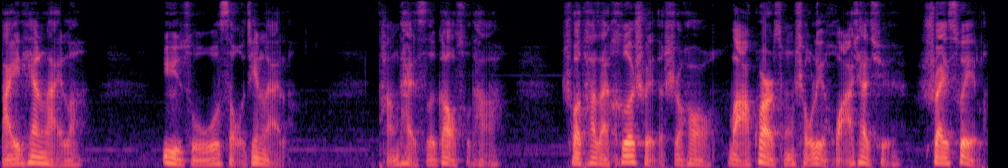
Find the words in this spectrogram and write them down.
白天来了，狱卒走进来了，唐泰斯告诉他。说他在喝水的时候，瓦罐从手里滑下去，摔碎了。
